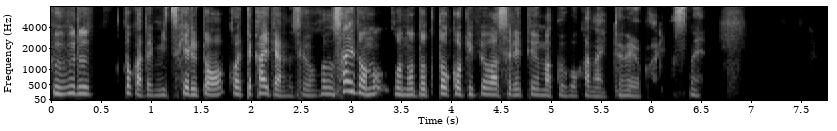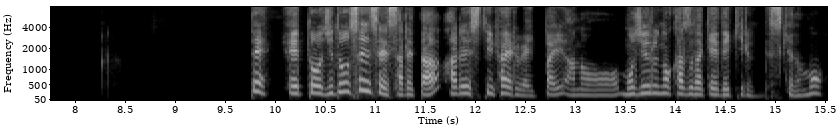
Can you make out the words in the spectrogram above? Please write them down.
Google とかで見つけると、こうやって書いてあるんですけど、このサイドのこのドットをコピペ忘れてうまく動かないっていうのがよくありますね。で、えっ、ー、と、自動生成された RST ファイルがいっぱい、あの、モジュールの数だけできるんですけども、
